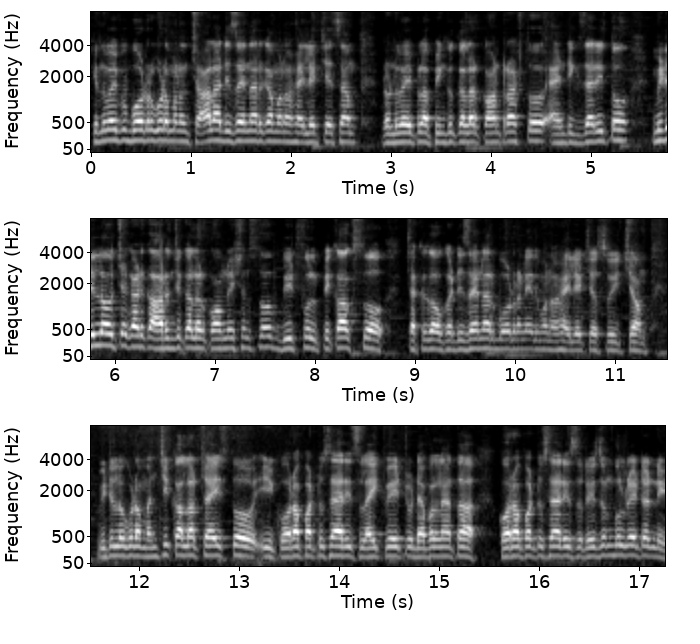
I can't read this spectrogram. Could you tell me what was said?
కింద వైపు బోర్డర్ కూడా మనం చాలా డిజైనర్గా మనం హైలైట్ చేసాం రెండు వైపులా పింక్ కలర్ కాంట్రాస్ట్తో యాంటిక్ జరీతో మిడిల్లో వచ్చేకాడికి ఆరెంజ్ కలర్ కాంబినేషన్స్తో బ్యూటిఫుల్ పికాక్స్తో చక్కగా ఒక డిజైనర్ బోర్డర్ అనేది మనం హైలైట్ చేస్తూ ఇచ్చాం. వీటిలో కూడా మంచి కలర్ చాయిస్తో ఈ కోరా పట్టు శారీస్ లైట్ వెయిట్ డబల్ నేత. కోరా పట్టు శారీస్ రీజనబుల్ రేట్ అండి.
